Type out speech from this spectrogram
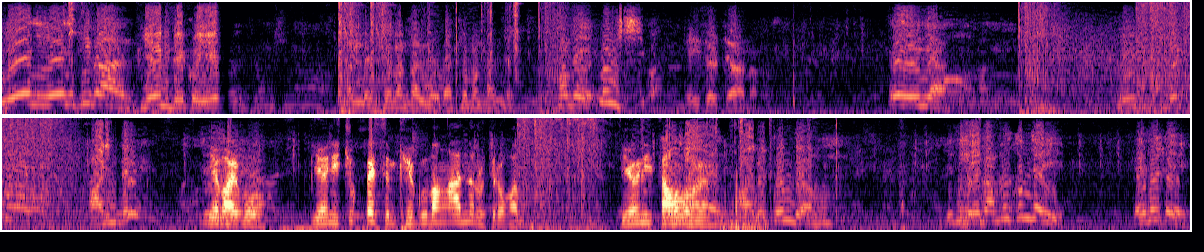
예은이, 예은이 피반. 얘는 내거 얘 갈래 개방 갈래 나 개방 갈래 상대. 오 씨발 A 설때 하나. 예은이야. 얘내거 아닌데? 얘 말고 예언이 쭉 뺐으면 개구방 안으로 들어간다 예언이 다운 아 내 건데 아 이제 예방 불금자리. 애 설 때.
